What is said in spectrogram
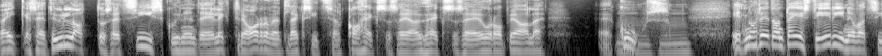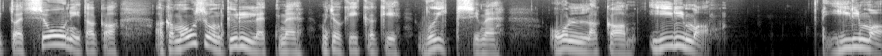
väikesed üllatused siis, kui nende elektriarved läksid seal kaheksasaja, üheksasaja euro peale kuus mm. -hmm. et noh, need on täiesti erinevad situatsioonid, aga, aga ma usun küll, et me muidugi ikkagi võiksime olla ka ilma, ilma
